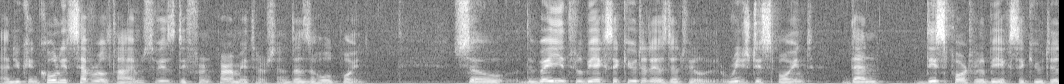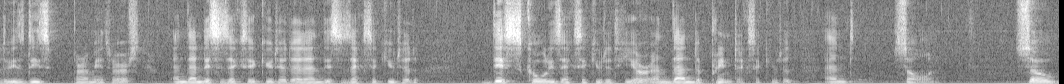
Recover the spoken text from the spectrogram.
And you can call it several times with different parameters and that's the whole point. So the way it will be executed is that we'll reach this point then this part will be executed with these parameters and then this is executed and then this is executed. This call is executed here and then the print executed and so on so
